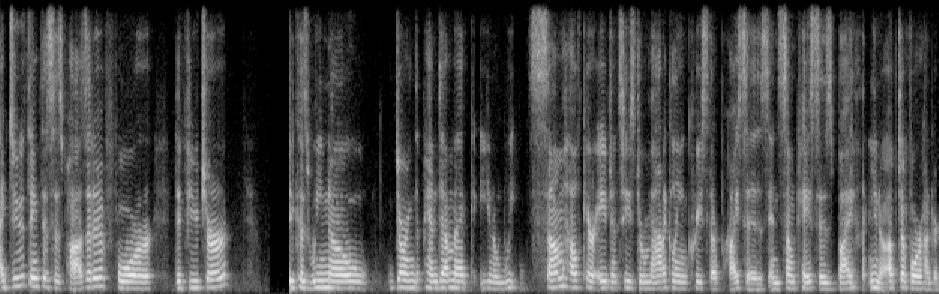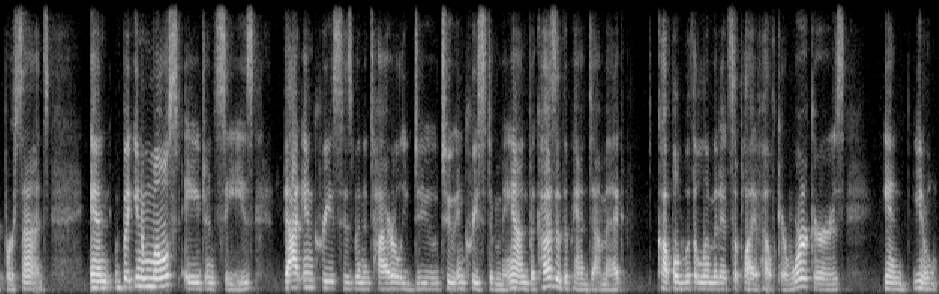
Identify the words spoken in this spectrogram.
I do think this is positive for the future because we know during the pandemic, you know, we some healthcare agencies dramatically increased their prices in some cases by, you know, up to 400%. And but you know, most agencies that increase has been entirely due to increased demand because of the pandemic, coupled with a limited supply of healthcare workers. And you know,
